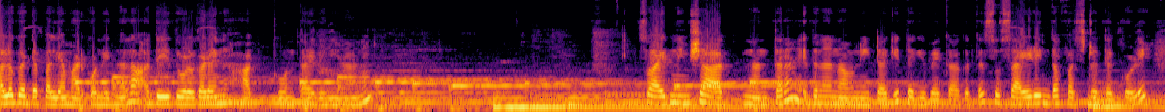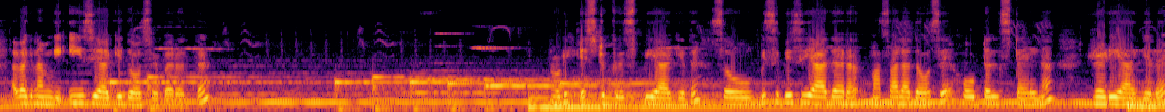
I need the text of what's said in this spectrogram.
ಆಲೂಗಡ್ಡೆ ಪಲ್ಯ ಮಾಡ್ಕೊಂಡಿದ್ನಲ್ಲ, ಅದೇ ಇದ್ರೊಳಗಡೆನೆ ಹಾಕೊಂತಾ ಇದ್ದೀನಿ ನಾನು. ಸೊ ಐದು ನಿಮಿಷ ಆದ ನಂತರ ಇದನ್ನ ನಾವು ನೀಟಾಗಿ ತೆಗಿಬೇಕಾಗುತ್ತೆ. ಸೊ ಸೈಡಿಂದ ಫಸ್ಟ್ ತೆಕ್ಕೊಳ್ಳಿ. ಅವಾಗ ನಮಗೆ ಈಸಿಯಾಗಿ ದೋಸೆ ಬರುತ್ತೆ. ನೋಡಿ, ಎಷ್ಟು ಕ್ರಿಸ್ಪಿ ಆಗಿದೆ. ಸೊ ಬಿಸಿ ಬಿಸಿ ಆದ ಮಸಾಲಾ ಮಸಾಲ ದೋಸೆ ಹೋಟೆಲ್ ಸ್ಟೈಲ್ನ ರೆಡಿ ಆಗಿದೆ.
